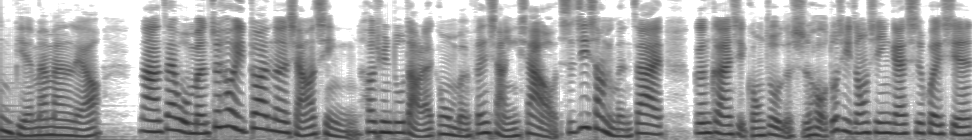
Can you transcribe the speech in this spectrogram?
性别慢慢聊。那在我们最后一段呢，想要请贺勋督导来跟我们分享一下哦。实际上，你们在跟个案一起工作的时候，多奇中心应该是会先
